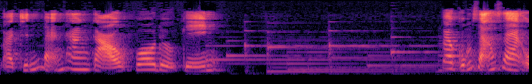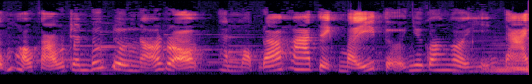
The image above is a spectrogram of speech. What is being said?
và chính bản thân cậu vô điều kiện. Và cũng sẵn sàng ủng hộ cậu trên bước đường nở rộ thành một đóa hoa tuyệt mỹ tựa như con người hiện tại.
